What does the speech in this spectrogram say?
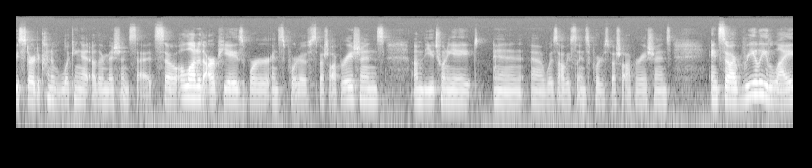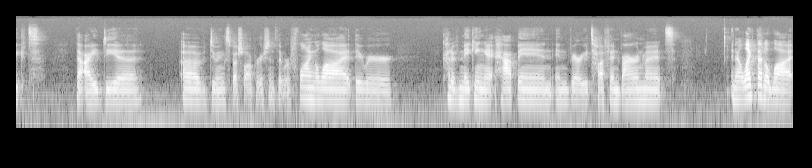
we started kind of looking at other mission sets. So a lot of the RPAs were in support of special operations. Um, the U 28 and uh, was obviously in support of special operations. And so I really liked the idea of doing special operations. They were flying a lot, they were kind of making it happen in very tough environments. And I liked that a lot.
